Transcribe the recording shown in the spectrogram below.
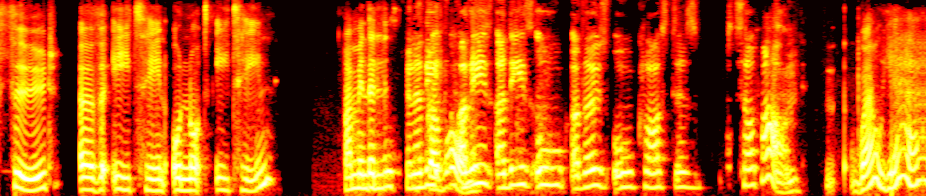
food, overeating or not eating. I mean, the list. And are these, are these are these all are those all classed as self harm? Well, yeah,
